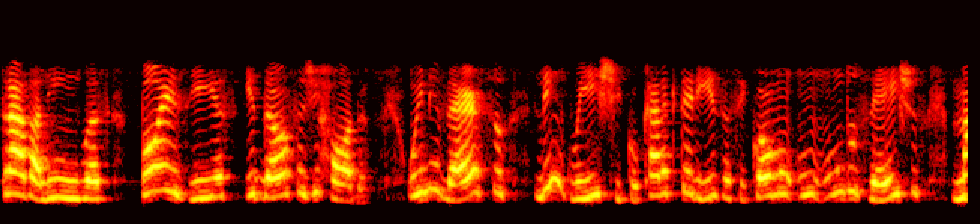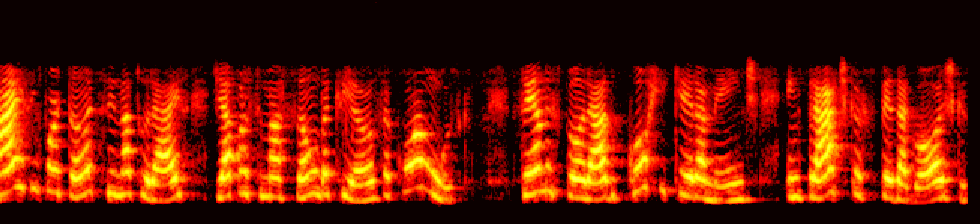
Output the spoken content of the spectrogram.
trava-línguas, poesias e danças de roda. O universo linguístico caracteriza-se como um, um dos eixos mais importantes e naturais de aproximação da criança com a música, sendo explorado corriqueiramente em práticas pedagógicas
